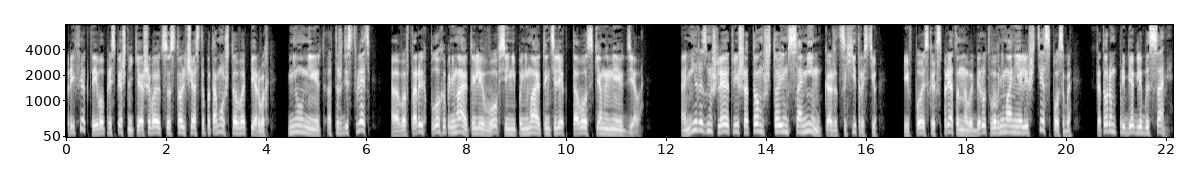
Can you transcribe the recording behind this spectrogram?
Префекты и его приспешники ошибаются столь часто потому, что, во-первых, не умеют отождествлять, а во-вторых, плохо понимают или вовсе не понимают интеллект того, с кем имеют дело. Они размышляют лишь о том, что им самим кажется хитростью, и в поисках спрятанного берут во внимание лишь те способы, к которым прибегли бы сами.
